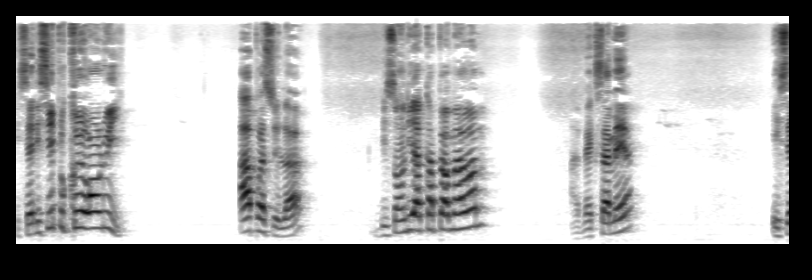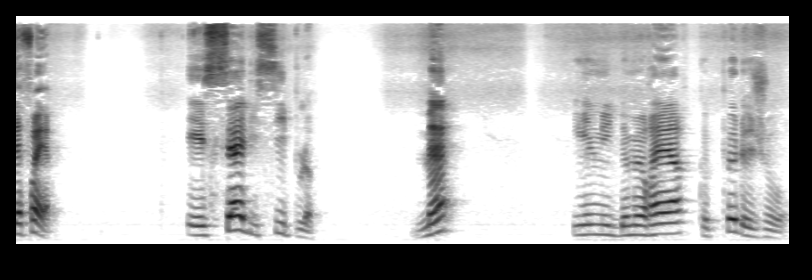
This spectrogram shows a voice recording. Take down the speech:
Et ses disciples crurent en lui. Après cela, descendit à Capernaum avec sa mère et ses frères et ses disciples. Mais ils n'y demeurèrent que peu de jours.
